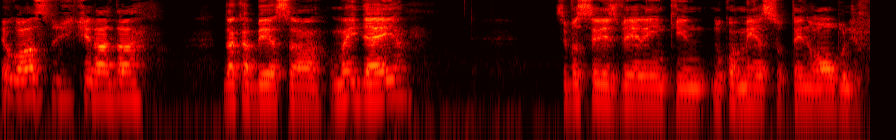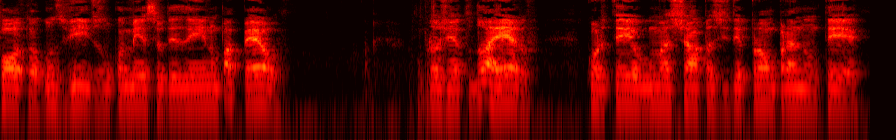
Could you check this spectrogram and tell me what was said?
Eu gosto de tirar da, da cabeça uma ideia. Se vocês verem que no começo tem no álbum de foto alguns vídeos, no começo eu desenhei num papel projeto do Aero, cortei algumas chapas de Deprom para não ter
